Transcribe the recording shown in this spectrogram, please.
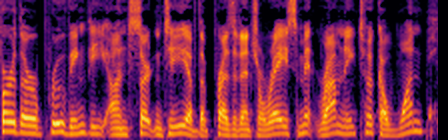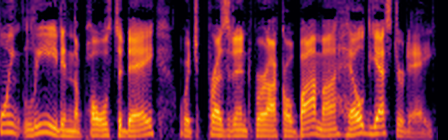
Further proving the uncertainty of the presidential race, Mitt Romney took a one point lead in the polls today, which President Barack Obama held yesterday.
